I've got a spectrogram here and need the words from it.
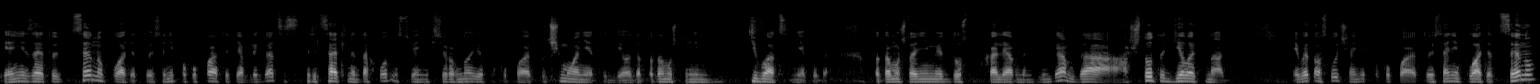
И они за эту цену платят, то есть они покупают эти облигации с отрицательной доходностью, и они все равно ее покупают. Почему они это делают? Да потому что им деваться некуда, потому что они имеют доступ к халявным деньгам, да, а что-то делать надо и в этом случае они покупают. То есть они платят цену,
